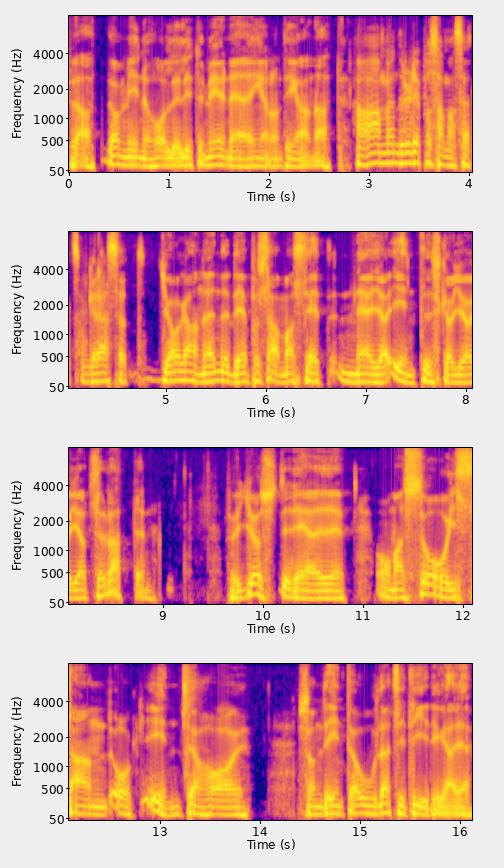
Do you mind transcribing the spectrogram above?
För att de innehåller lite mer näring än någonting annat. Ja, använder du det på samma sätt som gräset? Jag använder det på samma sätt när jag inte ska göra gödselvatten. För just det där om man så i sand och inte har, som det inte har odlats i tidigare,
